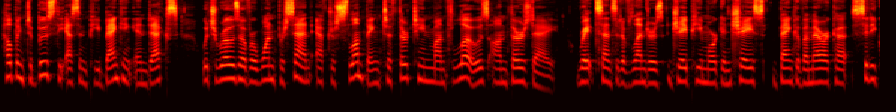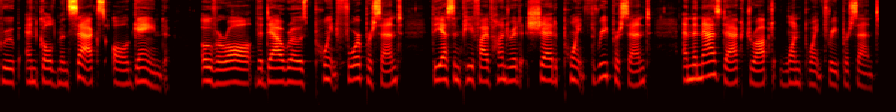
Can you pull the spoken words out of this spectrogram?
helping to boost the S&P banking index, which rose over 1% after slumping to 13-month lows on Thursday. Rate sensitive lenders JP Morgan Chase, Bank of America, Citigroup, and Goldman Sachs all gained. Overall, the Dow rose 0.4%, the S&P 500 shed 0.3%, and the Nasdaq dropped 1.3%.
